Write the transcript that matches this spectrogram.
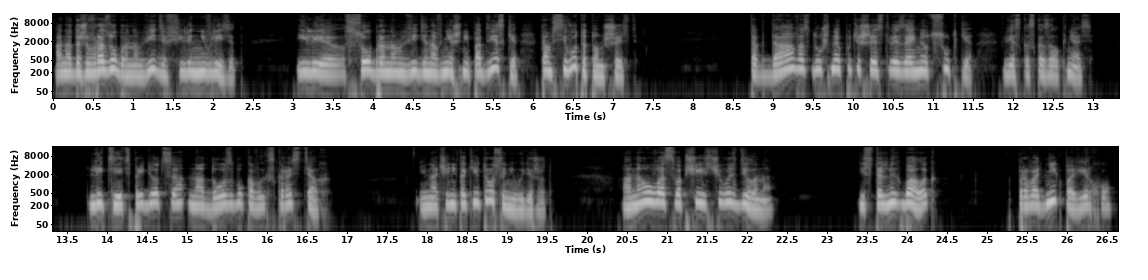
она даже в разобранном виде в филин не влезет. Или в собранном виде на внешней подвеске там всего-то тонн шесть». «Тогда воздушное путешествие займет сутки», – веско сказал князь. «Лететь придется на дозвуковых скоростях. Иначе никакие тросы не выдержат. Она у вас вообще из чего сделана? Из стальных балок. Проводник поверху.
